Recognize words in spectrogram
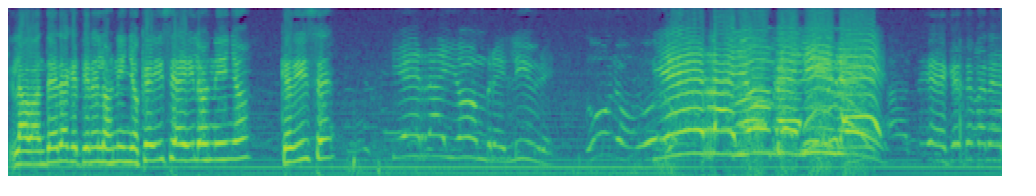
La bandera que tienen los niños. ¿Qué dice ahí los niños? ¿Qué dice? Tierra y hombre libre. Tierra y hombre libre. Así es, ¿qué te parece?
